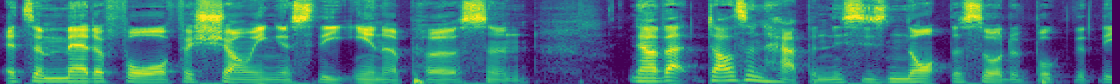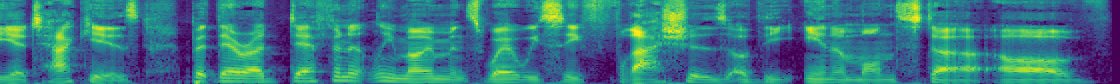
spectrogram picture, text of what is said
it's a metaphor for showing us the inner person. Now that doesn't happen. This is not the sort of book that the attack is, but there are definitely moments where we see flashes of the inner monster of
